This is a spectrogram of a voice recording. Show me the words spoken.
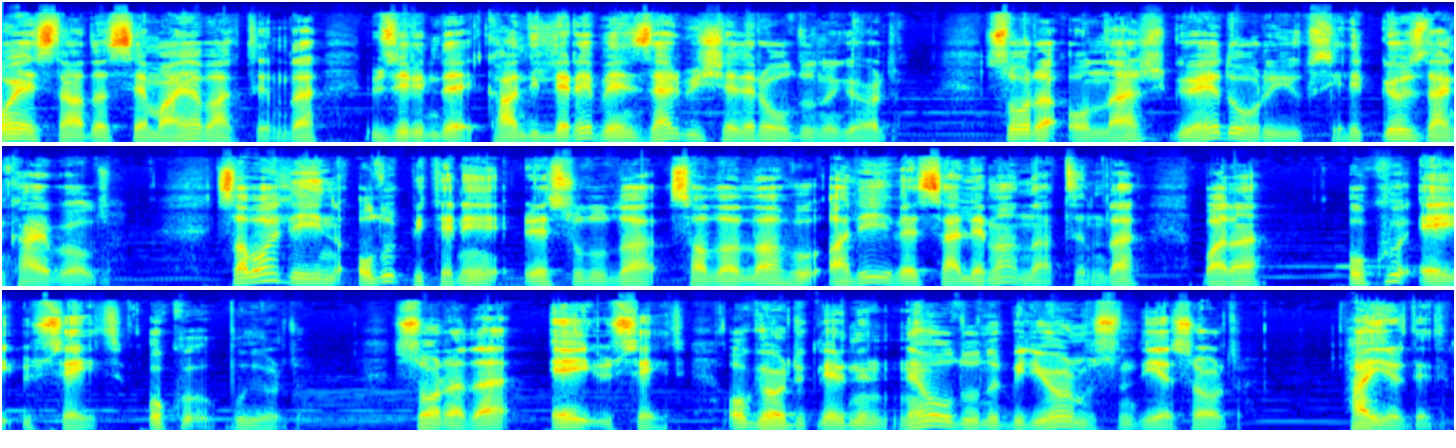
O esnada semaya baktığımda üzerimde kandillere benzer bir şeyler olduğunu gördüm. Sonra onlar göğe doğru yükselip gözden kayboldu. Sabahleyin olup biteni Resulullah sallallahu aleyhi ve selleme anlattığımda bana oku ey Üseyd oku buyurdu. Sonra da ey Üseyd o gördüklerinin ne olduğunu biliyor musun diye sordu. Hayır dedim.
